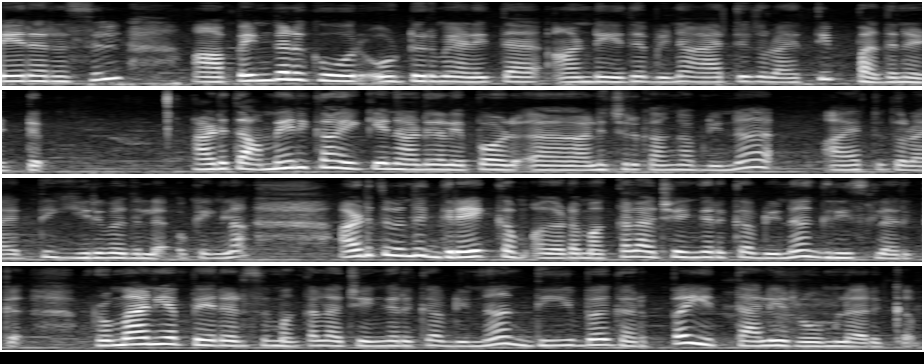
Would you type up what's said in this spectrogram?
பேரரசில் பெண்களுக்கு ஓர் ஓட்டுரிமை அளித்த ஆண்டு எது அப்படின்னா ஆயிரத்தி தொள்ளாயிரத்தி பதினெட்டு. அடுத்து அமெரிக்கா ஐக்கிய நாடுகள் எப்போ அழிச்சிருக்காங்க அப்படின்னா ஆயிரத்தி தொள்ளாயிரத்தி இருபதில் ஓகேங்களா? அடுத்து வந்து கிரேக்கம் அதோட மக்களாட்சி எங்கே இருக்குது அப்படின்னா கிரீஸில் இருக்குது ரொமானியா பேரரசு மக்களாட்சி எங்கே இருக்குது அப்படின்னா தீபகற்ப இத்தாலி ரோமில் இருக்குது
